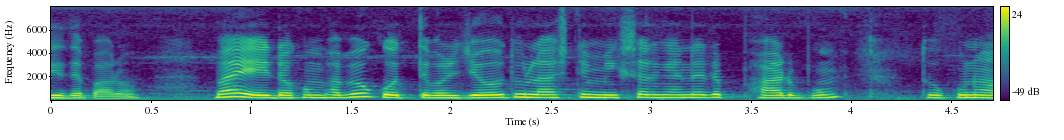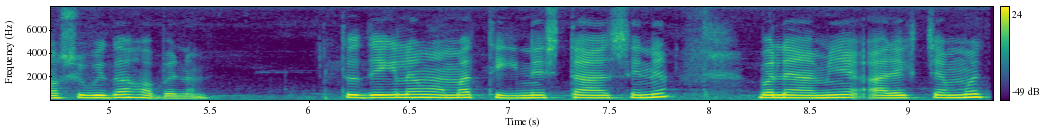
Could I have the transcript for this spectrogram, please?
দিতে পারো বা এইরকমভাবেও করতে পারো। যেহেতু লাস্টে মিক্সার গ্রাইন্ডারে ফাটবো তো কোনো অসুবিধা হবে না। তো দেখলাম আমার থিকনেসটা আসেনি বলে আমি আরেক চামচ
